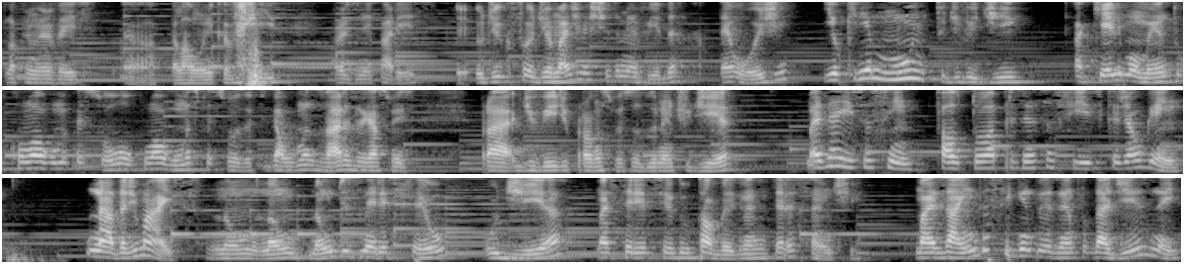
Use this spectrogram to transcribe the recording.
pela primeira vez, é, pela única vez, para Disney Paris, eu digo que foi o dia mais divertido da minha vida até hoje, e eu queria muito dividir aquele momento com alguma pessoa ou com algumas pessoas. Eu fiz algumas várias ligações para dividir para algumas pessoas durante o dia, mas é isso assim, faltou a presença física de alguém. Nada demais, não, não, não desmereceu o dia, mas teria sido talvez mais interessante. Mas ainda seguindo o exemplo da Disney,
